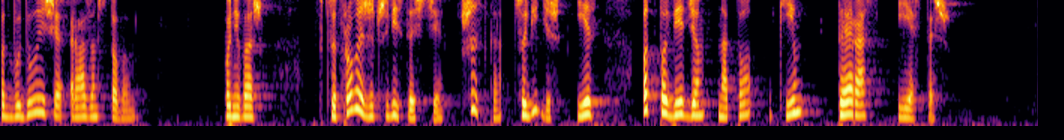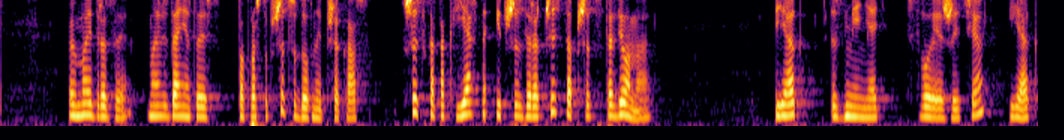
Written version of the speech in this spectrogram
odbuduje się razem z Tobą. Ponieważ w cyfrowej rzeczywistości wszystko, co widzisz, jest odpowiedzią na to, kim teraz jesteś. Moi drodzy, moim zdaniem to jest po prostu przecudowny przekaz. Wszystko tak jasne i przezroczysto przedstawione, jak zmieniać swoje życie, jak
